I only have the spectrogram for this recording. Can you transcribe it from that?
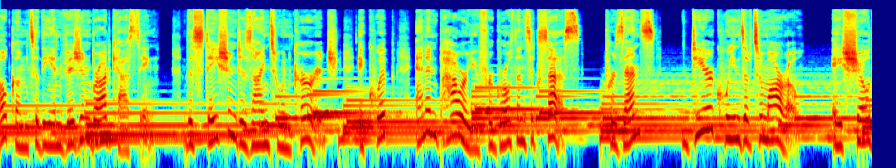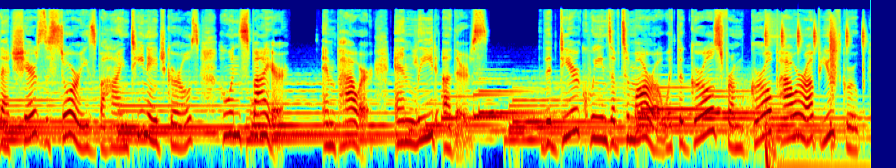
Welcome to the Envision Broadcasting, the station designed to encourage, equip, and empower you for growth and success. Presents Dear Queens of Tomorrow, a show that shares the stories behind teenage girls who inspire, empower, and lead others. The Dear Queens of Tomorrow with the girls from Girl Power Up Youth Group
